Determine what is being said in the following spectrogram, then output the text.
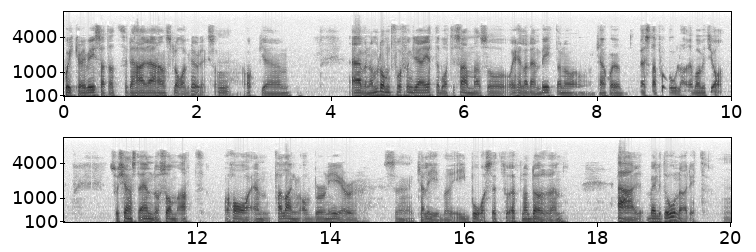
Quick har ju visat att det här är hans lag nu liksom. Mm. Och eh, även om de två fungerar jättebra tillsammans och, och hela den biten och kanske bästa polare, vad vet jag. Så känns det ändå som att ha en talang av Berniers eh, kaliber i båset och öppna dörren är väldigt onödigt. Mm.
